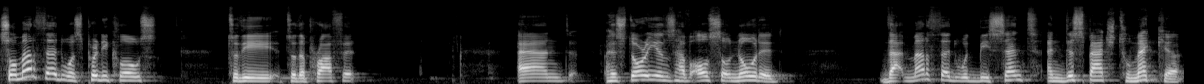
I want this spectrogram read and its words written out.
So Marthad was pretty close to the, to the Prophet. And historians have also noted that Marthad would be sent and dispatched to Mecca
